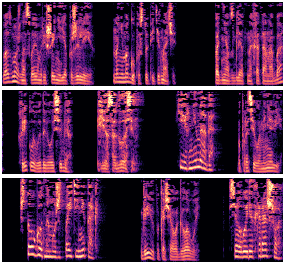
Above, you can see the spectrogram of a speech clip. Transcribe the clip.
Возможно, о своем решении я пожалею, но не могу поступить иначе. Подняв взгляд на Хатанаба, хрипло выдавил из себя. «Я согласен». «Кир, не надо», — попросила меня Ви. «Что угодно может пойти не так». Гриви покачала головой. «Все будет хорошо.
